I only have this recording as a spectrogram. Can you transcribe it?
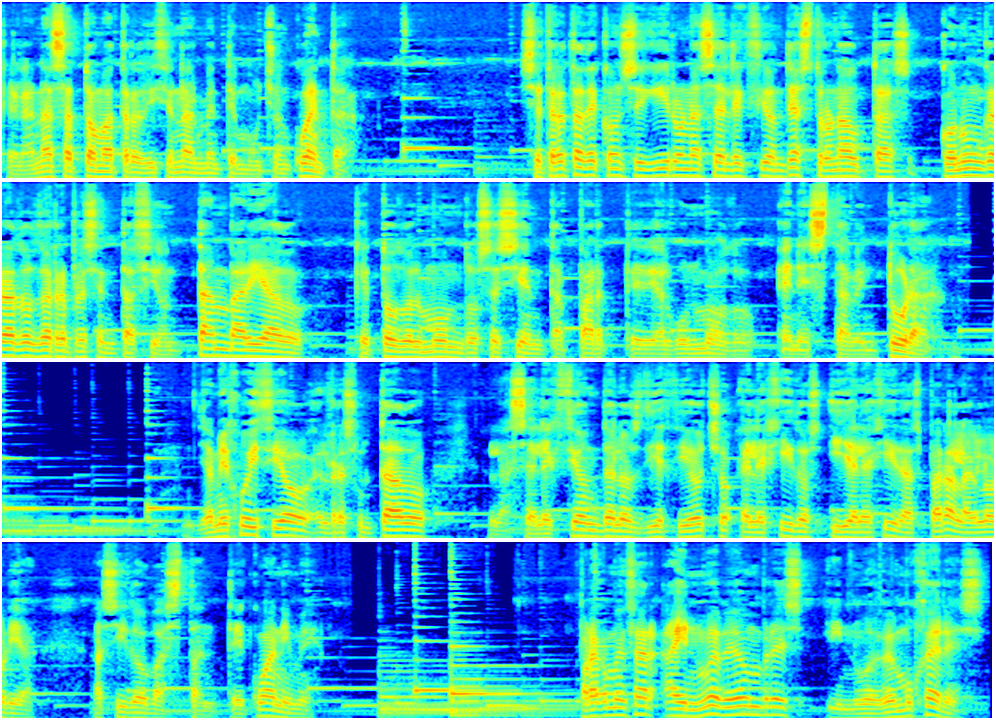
que la NASA toma tradicionalmente mucho en cuenta. Se trata de conseguir una selección de astronautas con un grado de representación tan variado que todo el mundo se sienta parte de algún modo en esta aventura. Y a mi juicio, el resultado, la selección de los 18 elegidos y elegidas para la gloria, ha sido bastante ecuánime. Para comenzar, hay nueve hombres y nueve mujeres,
